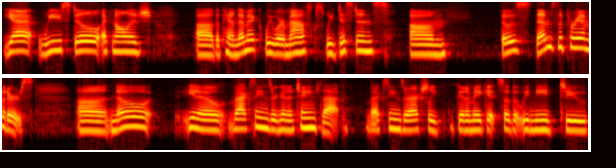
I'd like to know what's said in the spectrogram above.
Yet we still acknowledge uh, the pandemic. We wear masks. We distance. Um, those them's the parameters. Uh, no, you know, vaccines are going to change that. Vaccines are actually going to make it so that we need to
